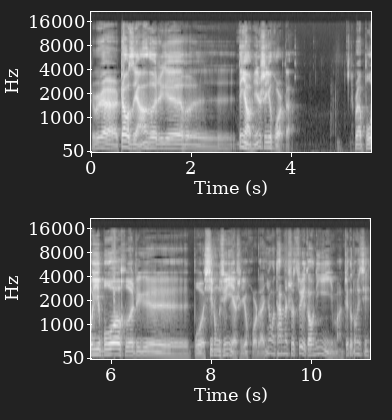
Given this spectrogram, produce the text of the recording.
是不是？赵子阳和这个邓小平是一伙的。是吧薄一波和这个薄习仲勋也是一伙的，因为他们是最高利益嘛。这个东西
